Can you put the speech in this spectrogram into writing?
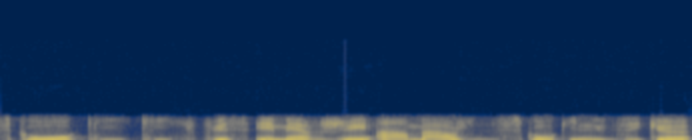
discours qui, qui puisse émerger en marge du discours qui nous dit que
